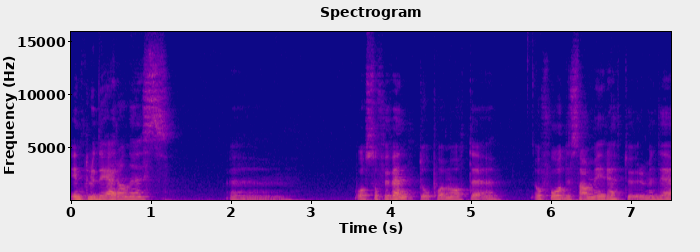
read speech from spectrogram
inkluderende. Eh, og så forventer hun på en måte å få det samme i retur, men det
